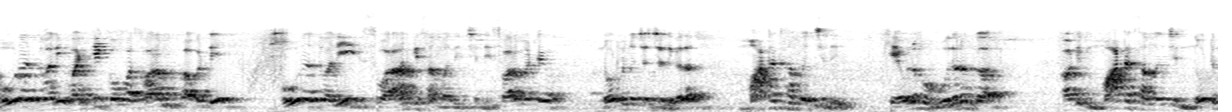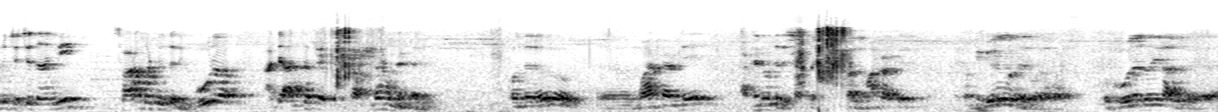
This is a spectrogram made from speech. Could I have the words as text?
బూర ధ్వని వంటి గొప్ప స్వరం. కాబట్టి బూర ధ్వని స్వరానికి సంబంధించింది. స్వరం అంటే నోట్ల నుంచి వచ్చింది కదా? మాటకు సంబంధించింది. కేవలం ఊదడం కాదు. కాబట్టి మాటకు సంబంధించి నోటి నుంచి వచ్చేదాన్ని స్వరం అంటుంది అది. బూర అంటే అంత శబ్దం ఉన్నట్టు అది. కొందరు మాట్లాడితే అట్లనే ఉంటుంది శబ్దం. వాళ్ళు మాట్లాడితే వివరంగా ఉంటుంది బూరధ్వని లాగుతుంది కదా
